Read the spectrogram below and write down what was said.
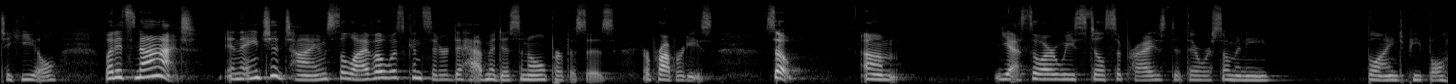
to heal. But it's not. In the ancient times, saliva was considered to have medicinal purposes or properties. So, um, yeah, so are we still surprised that there were so many blind people?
